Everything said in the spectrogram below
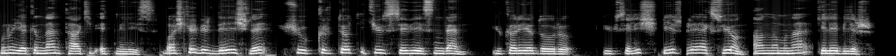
Bunu yakından takip etmeliyiz. Başka bir deyişle şu 44-200 seviyesinden yukarıya doğru yükseliş bir reaksiyon anlamına gelebilir.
